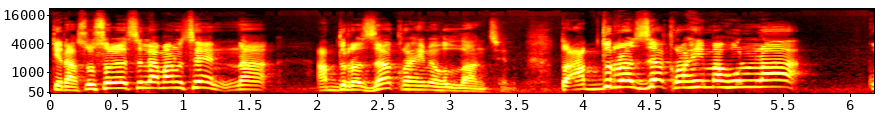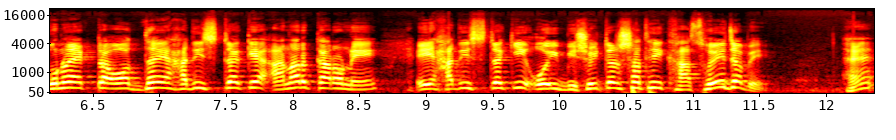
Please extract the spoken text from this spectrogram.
কি রাসুল সাল্লাহ সাল্লাম আনছেন না আব্দুর রাজ্জাক রাহিমাহুল্লাহ আনছেন। তো আব্দুর রাজ্জাক রহিমাহুল্লাহ কোনো একটা অধ্যায়ে হাদিসটাকে আনার কারণে এই হাদিসটা কি ওই বিষয়টার সাথেই খাস হয়ে যাবে? হ্যাঁ?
